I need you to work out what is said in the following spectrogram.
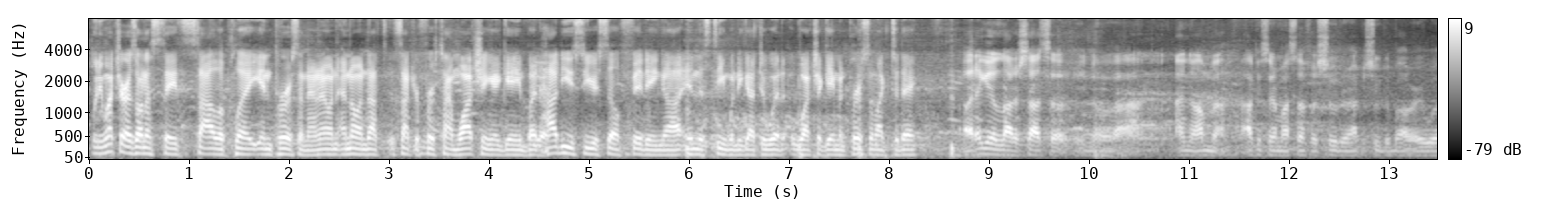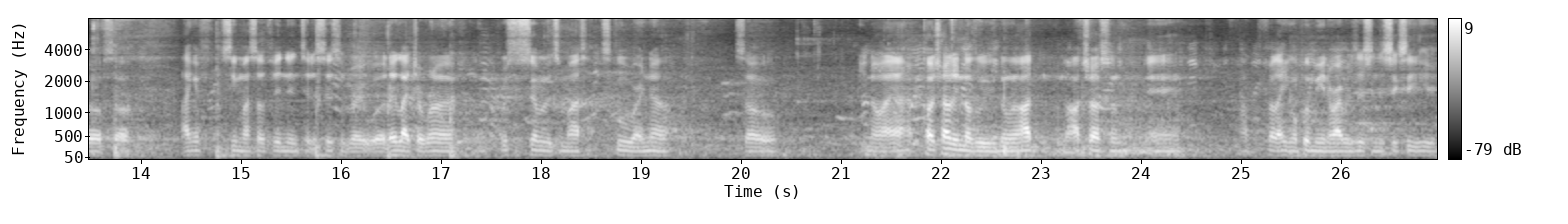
When you watch Arizona State's style of play in person, I know I know not, it's not your first time watching a game, but yeah. how do you see yourself fitting uh, in this team when you got to watch a game in person like today? Uh, they get a lot of shots up. You know, I, I know I'm a, I consider myself a shooter. I can shoot the ball very well, so I can see myself fitting into the system very well. They like to run, which is similar to my school right now. So, you know, I, Coach Hurley knows what he's doing. I, you know, I trust him, and I feel like he's gonna put me in the right position to succeed here.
